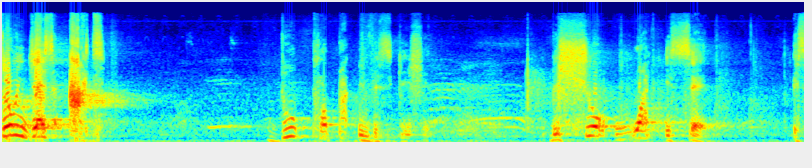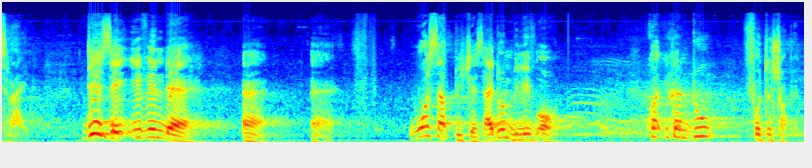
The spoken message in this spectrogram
don't just act. Do proper investigation. Be sure what is said is right. This is even the uh, uh, WhatsApp pictures. I don't believe all. You can do photoshopping.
